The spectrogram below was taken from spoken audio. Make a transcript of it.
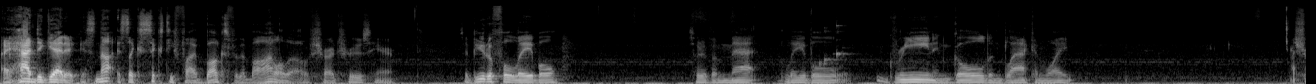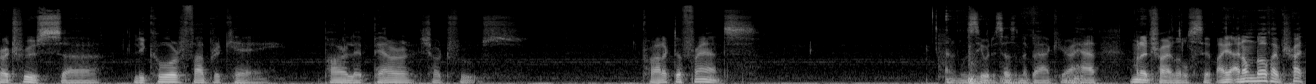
I had to get it. It's not. It's like sixty five bucks for the bottle though of chartreuse here. It's a beautiful label, sort of a matte label, green and gold and black and white. Chartreuse, uh, liqueur fabriqué par le Père Chartreuse, product of France. And let's see what it says in the back here. I have. I'm going to try a little sip. I, I don't know if I've tried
